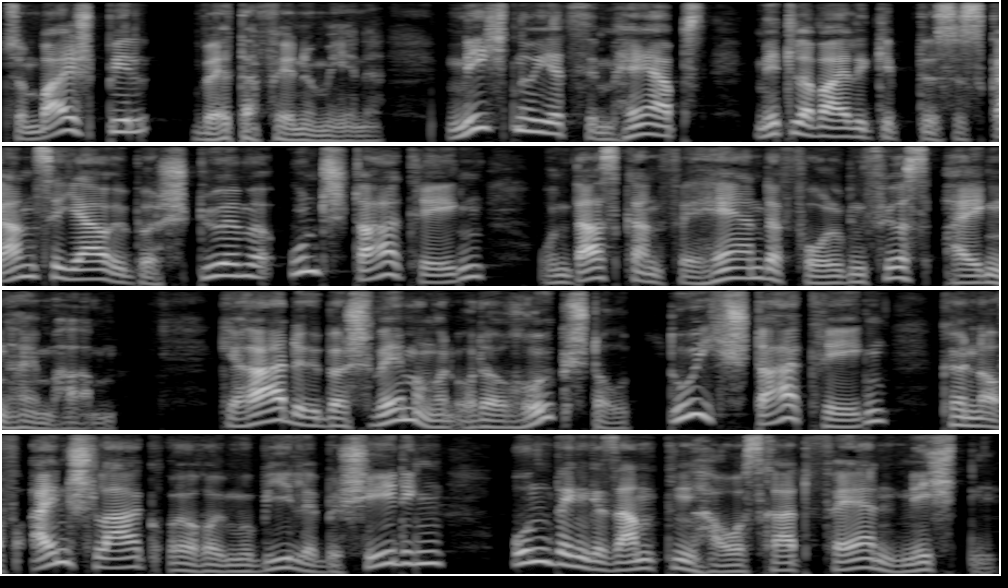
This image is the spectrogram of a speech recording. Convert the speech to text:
Zum Beispiel Wetterphänomene. Nicht nur jetzt im Herbst, mittlerweile gibt es das ganze Jahr über Stürme und Starkregen und das kann verheerende Folgen fürs Eigenheim haben. Gerade Überschwemmungen oder Rückstau durch Starkregen können auf einen Schlag eure Immobilie beschädigen und den gesamten Hausrat vernichten.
